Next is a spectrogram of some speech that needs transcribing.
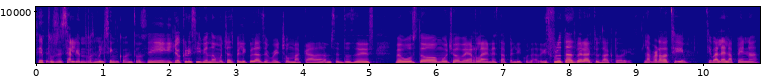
Sí, Sí. pues salió en 2005, entonces. Sí, y yo crecí viendo muchas películas de Rachel McAdams, entonces me gustó mucho verla en esta película. Disfrutas ver a tus actores. La verdad sí, sí vale la pena.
